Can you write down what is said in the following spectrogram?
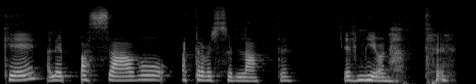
che le passavo attraverso il latte, il mio latte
